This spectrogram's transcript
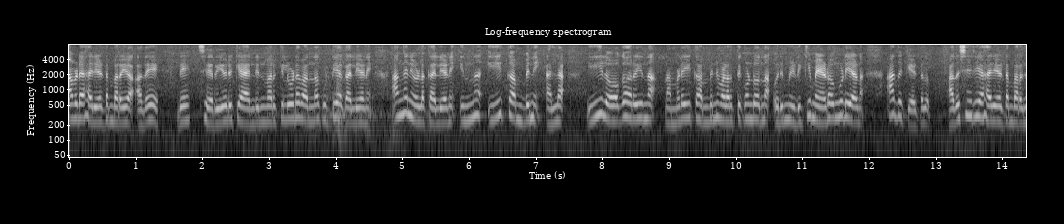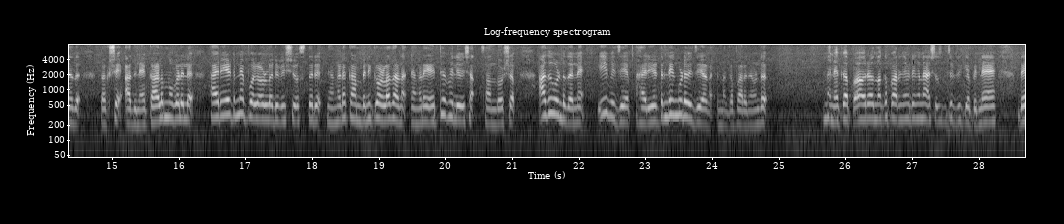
അവിടെ ഹരിയേട്ടൻ പറയുക അതെ ദേ ചെറിയൊരു ക്യാന്റീൻ വർക്കിലൂടെ വന്ന കുട്ടിയാണ് കല്യാണി. അങ്ങനെയുള്ള കല്യാണി ഇന്ന് ഈ കമ്പനി അല്ല ഈ ലോകം അറിയുന്ന നമ്മുടെ ഈ കമ്പനി വളർത്തിക്കൊണ്ടുവന്ന ഒരു മിടുക്കി മേടവും കൂടിയാണ് അത് കേട്ടതും. അത് ശരിയാണ് ഹരിയേട്ടൻ പറഞ്ഞത്. പക്ഷേ അതിനേക്കാളും മുകളിൽ ഹരിയേട്ടനെ പോലുള്ളൊരു വിശ്വസ്തർ ഞങ്ങളുടെ കമ്പനിക്കുള്ളതാണ് ഞങ്ങളുടെ ഏറ്റവും വലിയ സന്തോഷം. അതുകൊണ്ട് തന്നെ ഈ വിജയം ഹരിയേട്ടന്റെയും കൂടെ വിജയമാണ് എന്നൊക്കെ പറഞ്ഞുകൊണ്ട് അങ്ങനെയൊക്കെ ഓരോന്നൊക്കെ പറഞ്ഞവരിങ്ങനെ ആശ്വസിച്ചിട്ടിരിക്കുക പിന്നെ ദേ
